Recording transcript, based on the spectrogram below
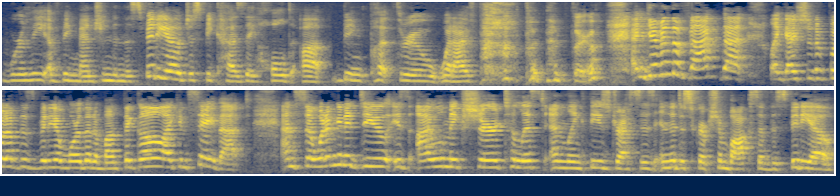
worthy of being mentioned in this video just because they hold up being put through what I've put them through. And given the fact that like I should have put up this video more than a month ago, I can say that. And so what I'm gonna do is I will make sure to list and link these dresses in the description box of this video.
